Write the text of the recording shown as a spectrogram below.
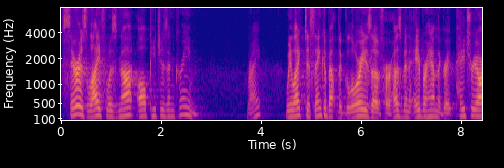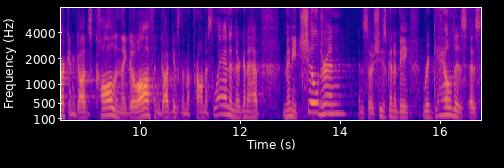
Sarah's life was not all peaches and cream, right? We like to think about the glories of her husband Abraham, the great patriarch, and God's call, and they go off, and God gives them a promised land, and they're going to have many children. And so she's going to be regaled as, as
